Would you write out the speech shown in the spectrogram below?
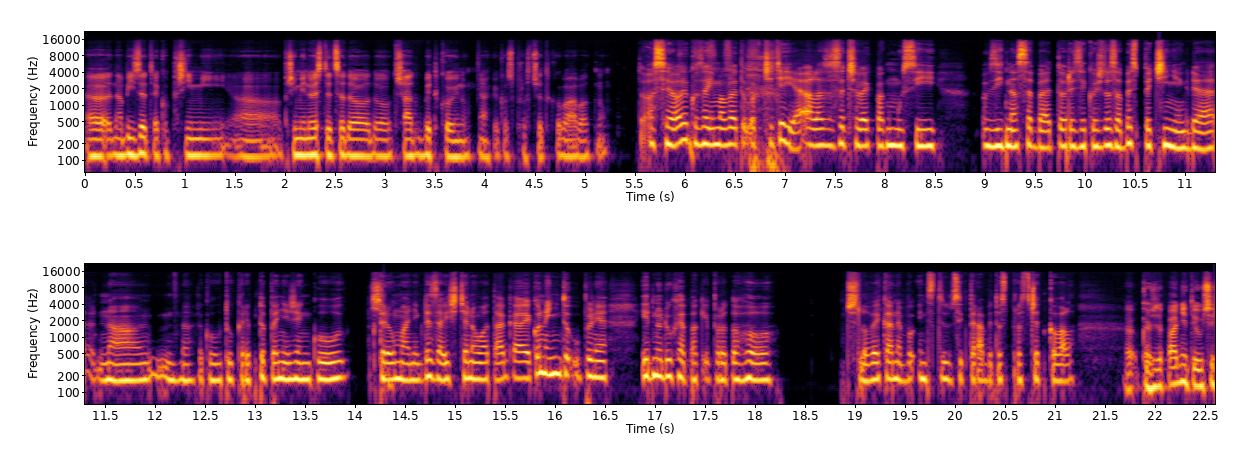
eh, nabízet jako přímý, eh, přímý investice do, do třeba do Bitcoinu, nějak jako zprostředkovávat. No. To asi jo, jako zajímavé to určitě je, ale zase člověk pak musí vzít na sebe to riziko, že to zabezpečí někde na, na takovou tu kryptopeněženku, kterou má někde zajištěnou a tak. A jako není to úplně jednoduché pak i pro toho člověka nebo instituci, která by to zprostředkovala. Eh, Každopádně ty už jsi,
